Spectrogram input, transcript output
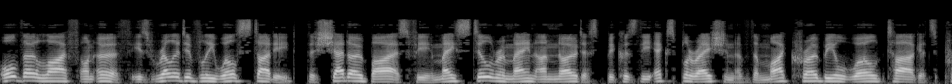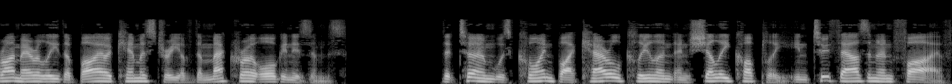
Although life on Earth is relatively well studied, the shadow biosphere may still remain unnoticed because the exploration of the microbial world targets primarily the biochemistry of the macroorganisms. The term was coined by Carol Cleland and Shelley Copley in 2005.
